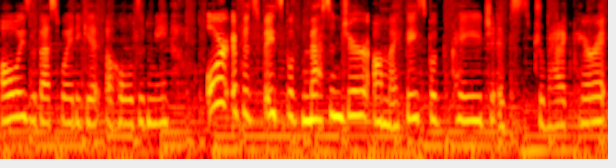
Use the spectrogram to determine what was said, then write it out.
always the best way to get a hold of me. Or if it's Facebook Messenger on my Facebook page, it's Dramatic Parrot.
